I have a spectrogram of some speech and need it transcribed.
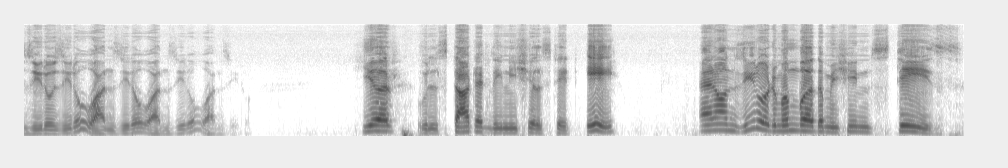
0 0 1 0 1 0 1 0. Here we will start at the initial state A and on 0 remember the machine stays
